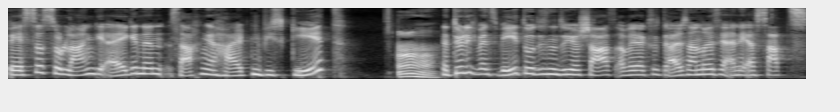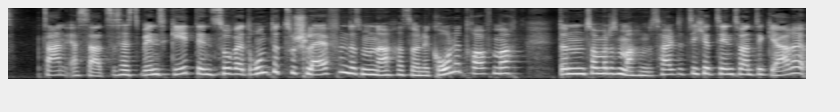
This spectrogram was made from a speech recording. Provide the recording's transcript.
besser solange die eigenen Sachen erhalten, wie es geht. aha. Natürlich, wenn es weh tut, ist natürlich ein Schatz, aber er hat gesagt, alles andere ist ja eine Ersatz, Zahnersatz. Das heißt, wenn es geht, den so weit runter zu schleifen, dass man nachher so eine Krone drauf macht, dann soll man das machen. Das haltet sicher 10, 20 Jahre.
